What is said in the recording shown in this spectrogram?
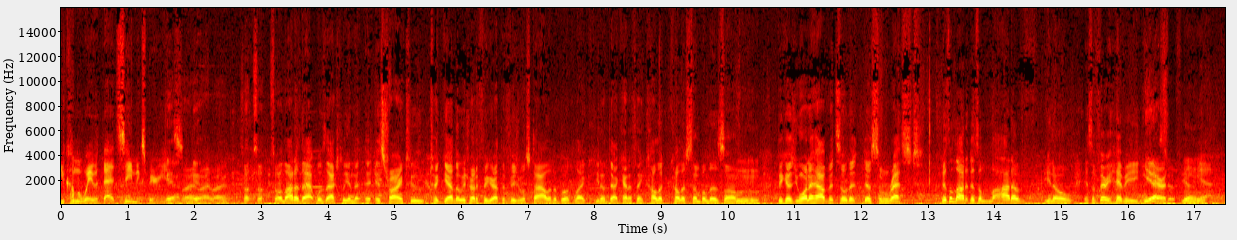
you come away with that same experience. Yeah. Right, right, right. So, so, so a lot of that was actually in the it's trying to together we try to figure out the visual style of the book, like you know that kind of thing, color color symbolism, mm-hmm. because you want to have it so that there's some rest. There's a lot of there's a lot of you know it's a very heavy narrative. Yeah. Mm-hmm. Yeah.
